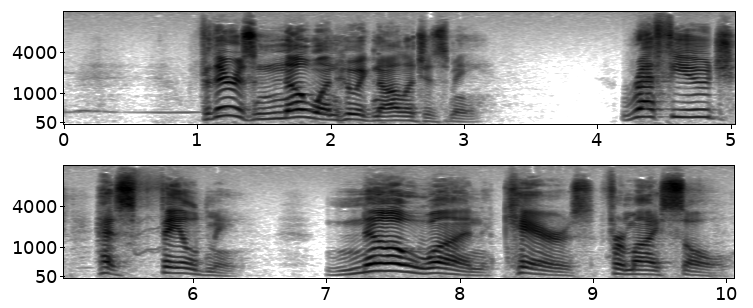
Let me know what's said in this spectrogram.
for there is no one who acknowledges me. Refuge has failed me. No one cares for my soul.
